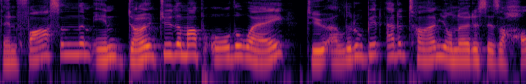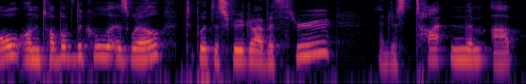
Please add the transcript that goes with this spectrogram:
then fasten them in. Don't do them up all the way. Do a little bit at a time. You'll notice there's a hole on top of the cooler as well to put the screwdriver through and just tighten them up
